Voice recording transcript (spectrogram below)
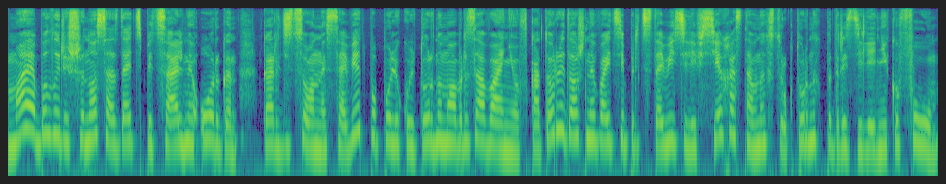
мая было решено создать специальный орган – Координационный совет по поликультурному образованию, в который должны войти представители всех основных структурных подразделений КФУ.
